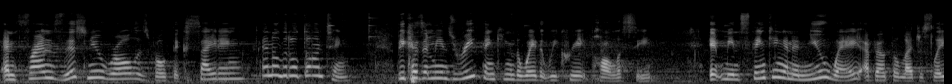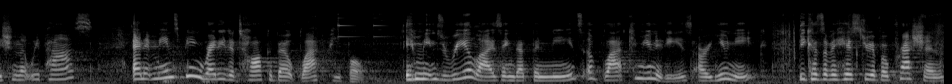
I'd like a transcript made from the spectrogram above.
And friends, this new role is both exciting and a little daunting because it means rethinking the way that we create policy. It means thinking in a new way about the legislation that we pass, and it means being ready to talk about Black people. It means realizing that the needs of Black communities are unique because of a history of oppression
